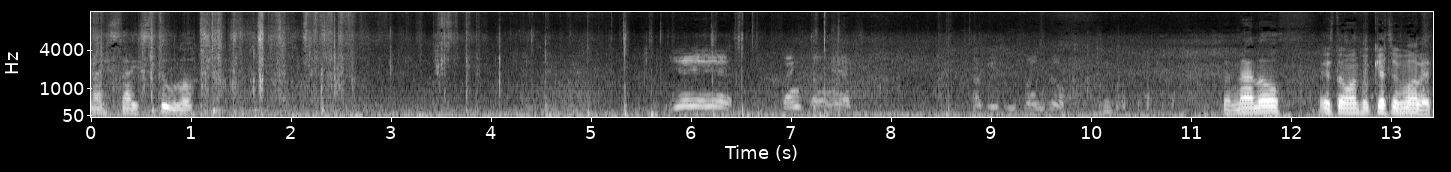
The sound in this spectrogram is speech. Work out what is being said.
Nice size too, look. Yeah, yeah, yeah. Thanks, man, yeah. At least you find so. So Nano is the one who catches mullet.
